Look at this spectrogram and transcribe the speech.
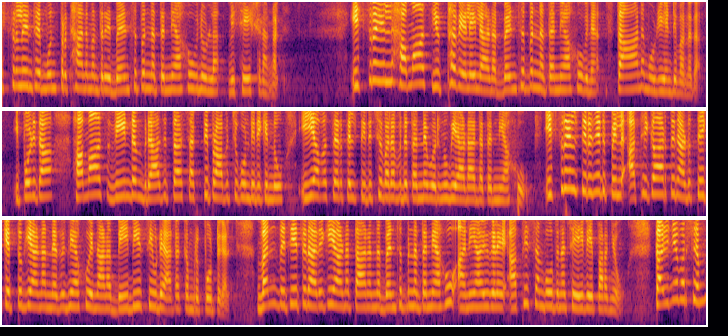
ഇസ്രയേലിന്റെ മുൻ പ്രധാനമന്ത്രി ബെഞ്ചമിൻ നെത്തന്യാഹുവിനുള്ള വിശേഷണങ്ങൾ. ഇസ്രയേൽ ഹമാസ് യുദ്ധവേളയിലാണ് ബെഞ്ചമിൻ നത്തന്യാഹുവിന് സ്ഥാനമൊഴിയേണ്ടി വന്നത്. ഇപ്പോഴിതാ ഹമാസ് വീണ്ടും രാജ്യത്ത് ശക്തി പ്രാപിച്ചുകൊണ്ടിരിക്കുന്നു. ഈ അവസരത്തിൽ തിരിച്ചുവരവിന് തന്നെ ഒരുങ്ങുകയാണ് നെതന്യാഹു. ഇസ്രയേൽ തിരഞ്ഞെടുപ്പിൽ അധികാരത്തിനടുത്തേക്ക് എത്തുകയാണ് നെതന്യാഹു എന്നാണ് ബി ബി സിയുടെ അടക്കം റിപ്പോർട്ടുകൾ. വൻ വിജയത്തിനരികെയാണ് താനെന്ന് ബെഞ്ചമിൻ നെതന്യാഹു അനുയായികളെ അഭിസംബോധന ചെയ്യവേ പറഞ്ഞു. കഴിഞ്ഞ വർഷം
